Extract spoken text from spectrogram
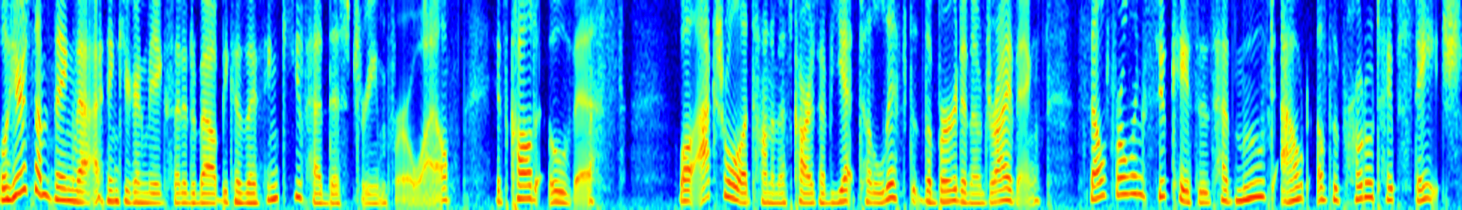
Well, here's something that I think you're going to be excited about because I think you've had this dream for a while. It's called Ovis. While actual autonomous cars have yet to lift the burden of driving, self rolling suitcases have moved out of the prototype stage.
